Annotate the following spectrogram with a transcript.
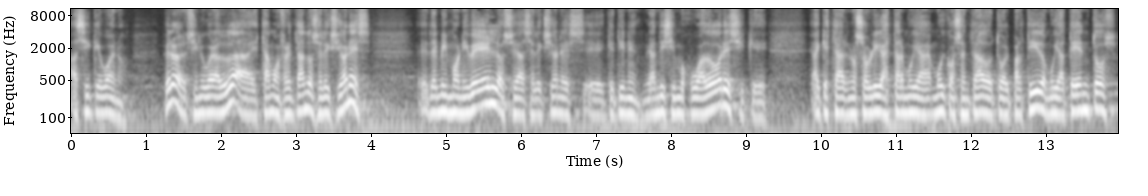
Así que bueno, pero sin lugar a duda estamos enfrentando selecciones del mismo nivel, o sea, selecciones que tienen grandísimos jugadores y que hay que estar, nos obliga a estar muy, muy concentrados todo el partido, muy atentos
